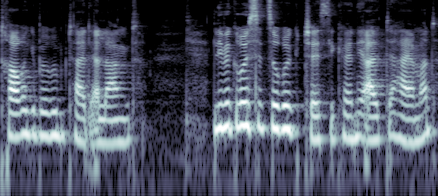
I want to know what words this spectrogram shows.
traurige Berühmtheit erlangt. Liebe Grüße zurück, Jessica, in die alte Heimat.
